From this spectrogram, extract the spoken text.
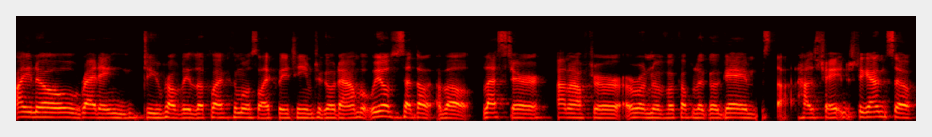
I know Reading do probably look like the most likely team to go down, but we also said that about Leicester and after a run of a couple of good games that has changed again. So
